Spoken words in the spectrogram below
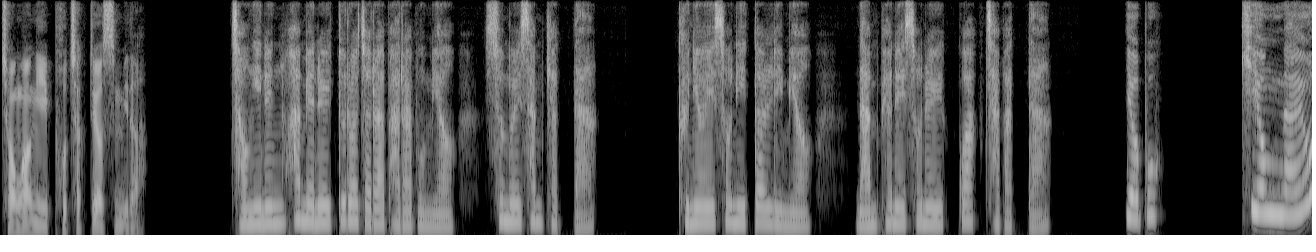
정황이 포착되었습니다. 정희는 화면을 뚫어져라 바라보며 숨을 삼켰다. 그녀의 손이 떨리며 남편의 손을 꽉 잡았다. 여보, 기억나요?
